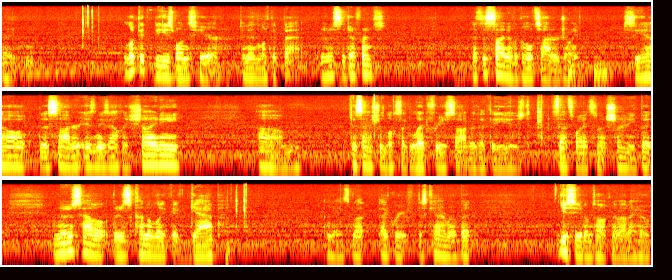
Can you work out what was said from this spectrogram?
Right. Look at these ones here, and then look at that. Notice the difference? That's a sign of a cold solder joint. See how the solder isn't exactly shiny? Um, this actually looks like lead-free solder that they used, so that's why it's not shiny. But notice how there's kind of like a gap. I mean, it's not that great for this camera, but you see what I'm talking about, I hope.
